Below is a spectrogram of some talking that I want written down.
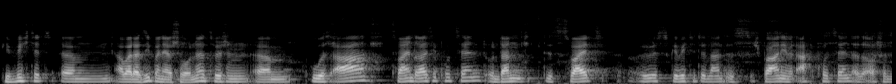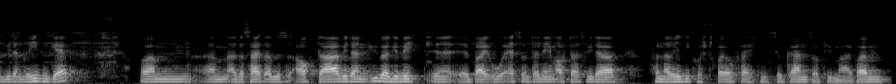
gewichtet. aber da sieht man ja schon, ne, zwischen USA 32 Prozent und dann das zweithöchst gewichtete Land ist Spanien mit 8 Prozent, also auch schon wieder ein riesen Gap. Ähm, ähm, also das heißt also, ist auch da wieder ein Übergewicht äh, bei US-Unternehmen, auch das wieder von der Risikostreuung vielleicht nicht so ganz optimal. Beim,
